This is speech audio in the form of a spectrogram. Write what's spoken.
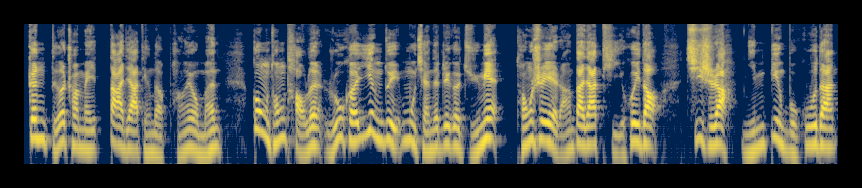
跟德传媒大家庭的朋友们共同讨论如何应对目前的这个局面，同时也让大家体会到，其实啊，您并不孤单，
